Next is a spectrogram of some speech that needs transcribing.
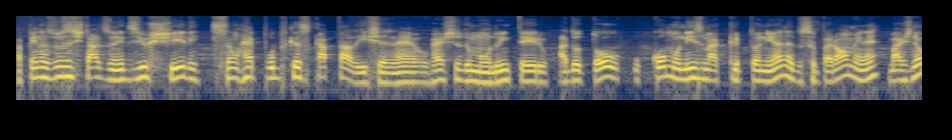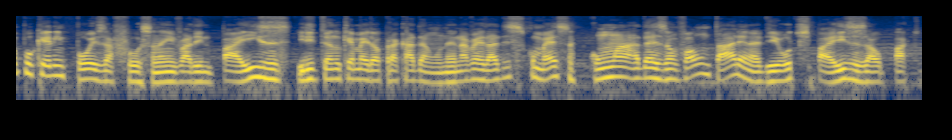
apenas os Estados Unidos e o Chile são repúblicas capitalistas, né? O resto do mundo inteiro adotou o comunismo kryptoniano do Super-Homem, né? Mas não porque ele impôs a força, né? Invadindo países e ditando o que é melhor para cada um, né? Na verdade, isso começa com uma adesão voluntária, né? De outros países ao Pacto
